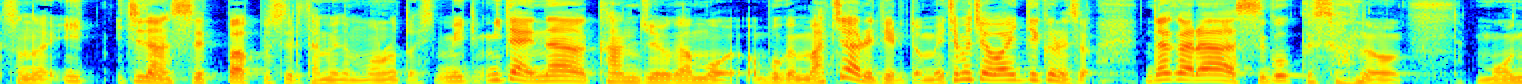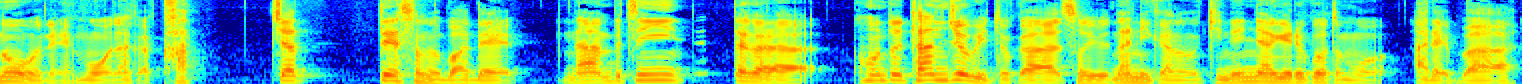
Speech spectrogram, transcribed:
その一段ステップアップするためのものとして、みみたいな感情がもう僕は街歩いてるとめちゃめちゃ湧いてくるんですよ。だからすごくそのものをね、もうなんか買っちゃってその場で。な、別に、だから本当に誕生日とかそういう何かの記念にあげることもあれば、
